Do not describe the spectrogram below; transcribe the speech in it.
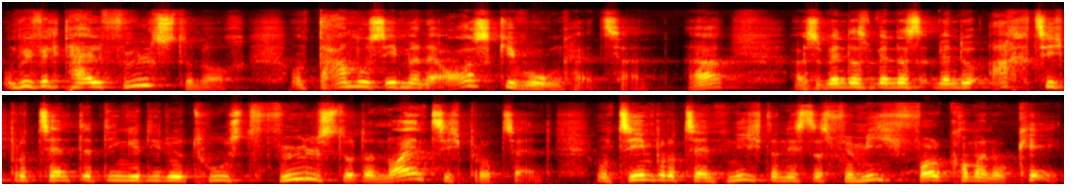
und wie viel Teil fühlst du noch? Und da muss eben eine Ausgewogenheit sein. Ja? Also wenn, das, wenn, das, wenn du 80% der Dinge, die du tust, fühlst oder 90% und 10% nicht, dann ist das für mich vollkommen okay.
